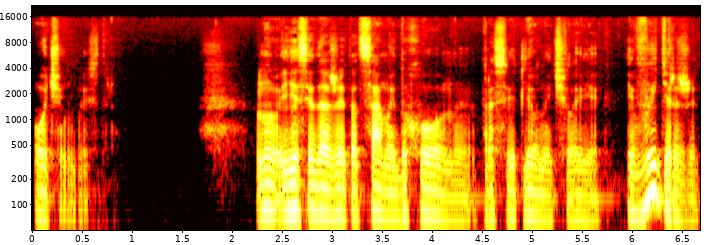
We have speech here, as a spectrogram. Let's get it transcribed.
очень быстро. Ну, если даже этот самый духовный, просветленный человек и выдержит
